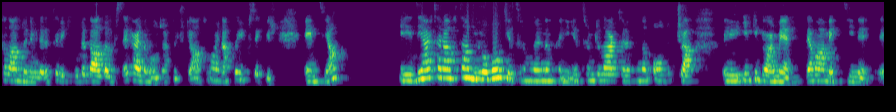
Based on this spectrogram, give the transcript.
kalan döneminde de tabii ki burada dalgalı bir seyir her zaman olacaktır. Çünkü altın oynaklığı yüksek bir emtia. E, diğer taraftan Eurobond yatırımlarının hani yatırımcılar tarafından oldukça e, ilgi görmeye devam ettiğini e,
